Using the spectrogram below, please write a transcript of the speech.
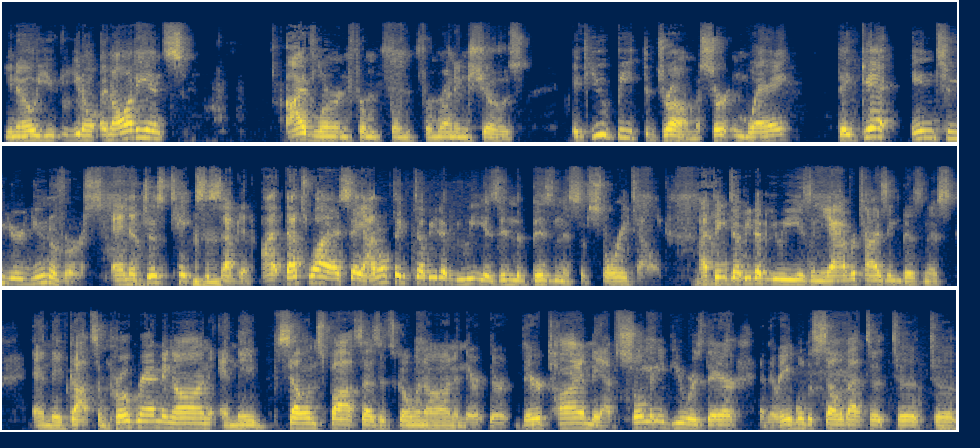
you know, you, you know, an audience I've learned from from from running shows, if you beat the drum a certain way, they get into your universe and it just takes mm-hmm. a second. I, that's why I say I don't think WWE is in the business of storytelling. I think WWE is in the advertising business and they've got some programming on and they selling spots as it's going on and their their their time they have so many viewers there and they're able to sell that to to, to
